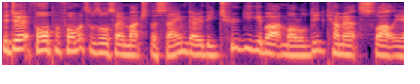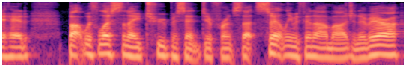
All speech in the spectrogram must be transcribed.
The Dirt 4 performance was also much the same, though the 2GB model did come out slightly ahead, but with less than a 2% difference. That's certainly within our margin of error,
